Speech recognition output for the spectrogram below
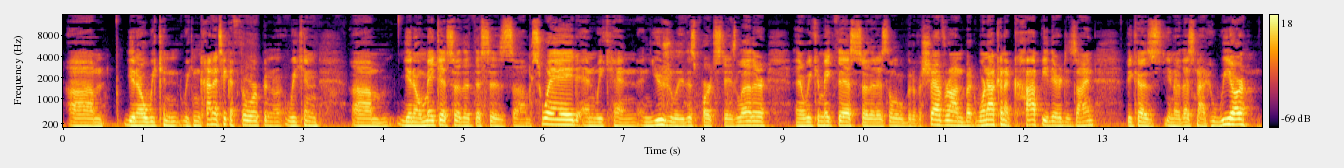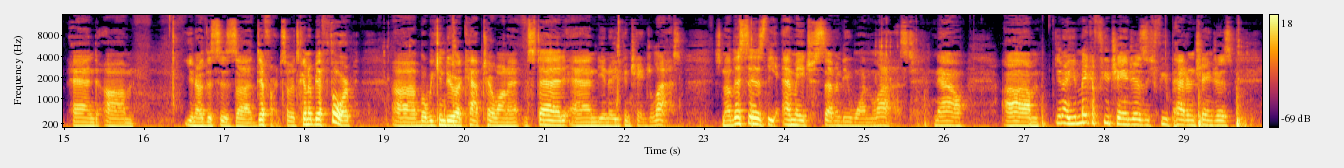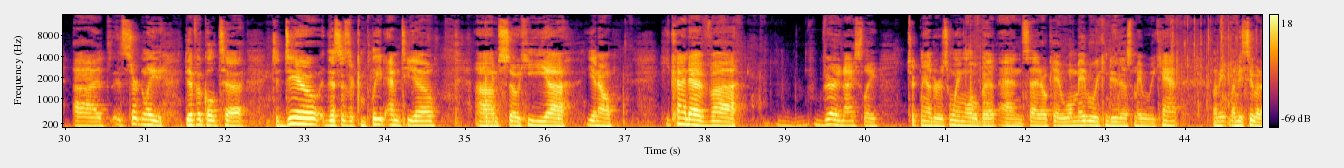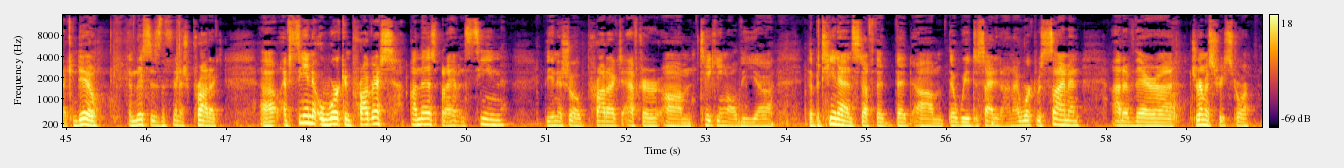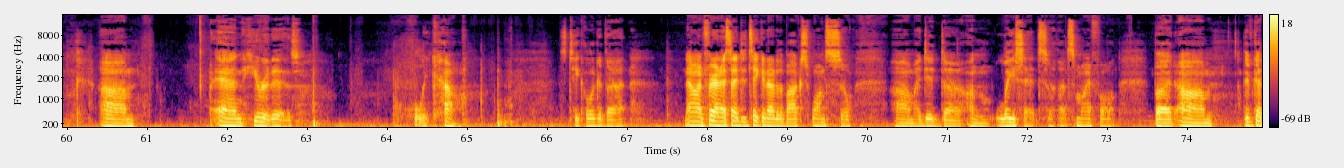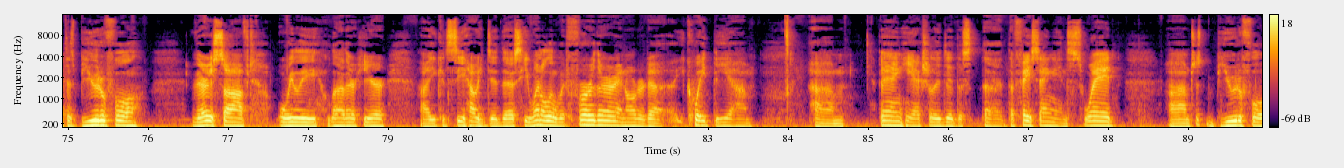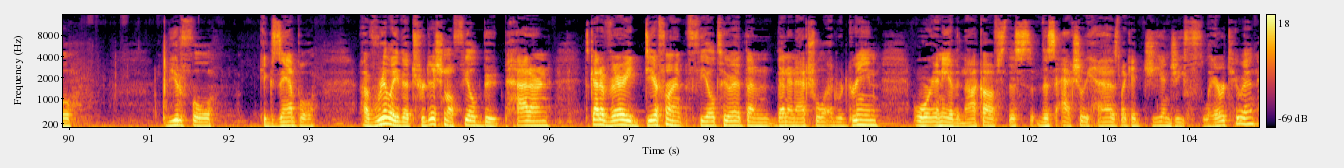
Um, you know, we can we can kind of take a Thorpe and we can, um, you know, make it so that this is um, suede and we can, and usually this part stays leather. And we can make this so that it's a little bit of a chevron, but we're not going to copy their design because, you know, that's not who we are. And, um, you know, this is uh, different. So it's going to be a Thorpe uh, but we can do a cap toe on it instead, and you know, you can change last. So now this is the MH71 last. Now, um, you know, you make a few changes, a few pattern changes. Uh, it's, it's, certainly difficult to, to do. This is a complete MTO. Um, so he, uh, you know, he kind of uh, very nicely took me under his wing a little bit and said, okay, well, maybe we can do this, maybe we can't. Let me, let me see what I can do. And this is the finished product. Uh, I've seen a work in progress on this, but I haven't seen the initial product after um, taking all the uh, the patina and stuff that that um, that we decided on. I worked with Simon out of their uh, Jermyn Street store, um, and here it is. Holy cow! Let's take a look at that. Now, in fairness, I did take it out of the box once, so um, I did uh, unlace it, so that's my fault. But um, they've got this beautiful very soft, oily leather here. Uh, you can see how he did this. He went a little bit further in order to equate the um, um, thing. He actually did this, the, the facing in suede. Um, just beautiful, beautiful example of really the traditional field boot pattern. It's got a very different feel to it than, than an actual Edward Green or any of the knockoffs. This, this actually has like a G&G flair to it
